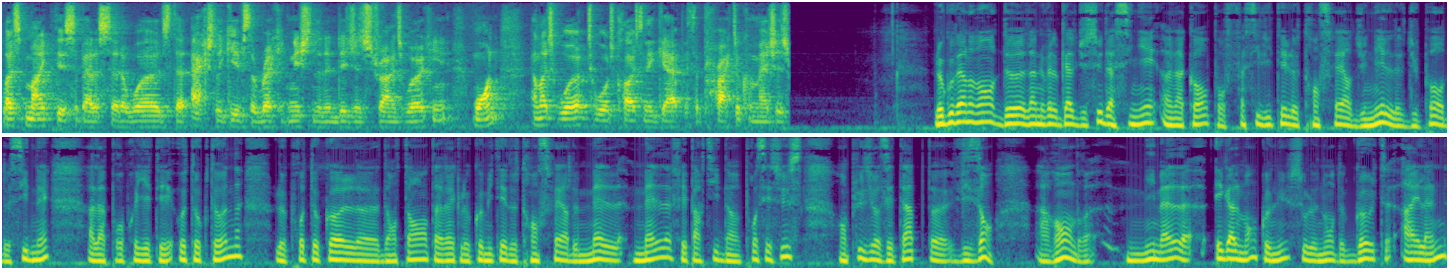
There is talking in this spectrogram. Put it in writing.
Let's make this about a set of words that actually gives the recognition that Indigenous Australians working want. And let's work towards closing the gap with the practical measures. Le gouvernement de la Nouvelle-Galles du Sud a signé un accord pour faciliter le transfert du Nil du port de Sydney à la propriété autochtone. Le protocole d'entente avec le comité de transfert de Mel Mel fait partie d'un processus en plusieurs étapes visant à rendre Mimel, également connu sous le nom de Goat Island,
